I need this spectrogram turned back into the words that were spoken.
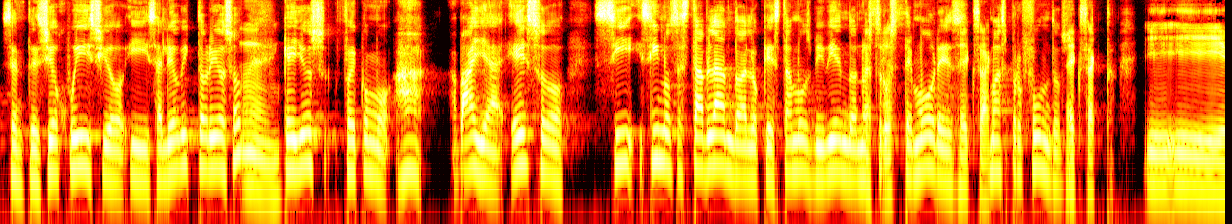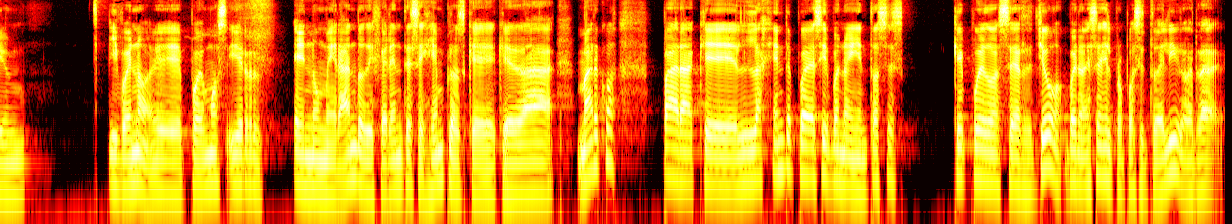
sentenció juicio y salió victorioso, mm. que ellos fue como, ah, vaya, eso sí, sí nos está hablando a lo que estamos viviendo, a nuestros temores más profundos. Exacto. Y, y, bueno, eh, podemos ir enumerando diferentes ejemplos que, que da Marcos para que la gente pueda decir, bueno, y entonces, ¿qué puedo hacer yo? Bueno, ese es el propósito del libro, ¿verdad?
